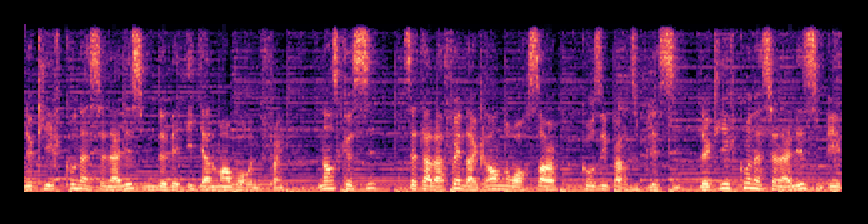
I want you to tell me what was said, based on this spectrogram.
le clérico-nationalisme devait également avoir une fin. Dans ce cas-ci, c'est à la fin de la grande noirceur causée par Duplessis. Le clérico-nationalisme est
